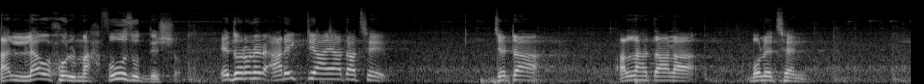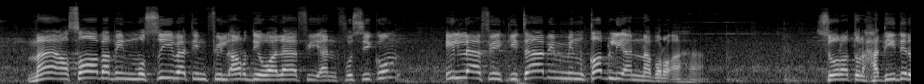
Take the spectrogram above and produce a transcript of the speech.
আল্লাহুল মাহফুজ উদ্দেশ্য। এ ধরনের আরেকটি আয়াত আছে যেটা আল্লাহ তাআলা বলেছেন মুসিবাতিন ফিল মিন আন হাদিদের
